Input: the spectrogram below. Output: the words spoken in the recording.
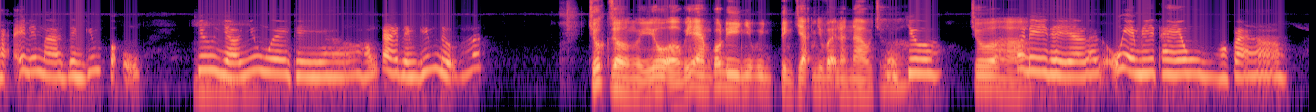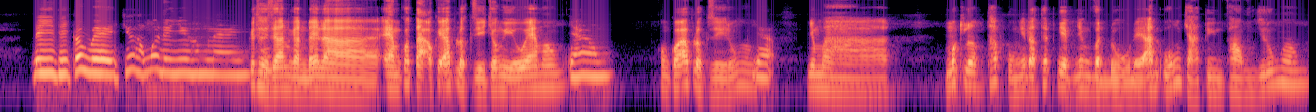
Hải để mà tìm kiếm phụ chứ Ừ. giờ dưới quê thì ờ, không có ai tìm kiếm được hết Trước giờ người yêu ở với em có đi như tình trạng như vậy lần nào chưa? chưa Chưa hả? có đi thì là rủ em đi theo hoặc là đi thì có về chứ không có đi như hôm nay Cái thời gian gần đây là em có tạo cái áp lực gì cho người yêu em không? dạ không Không có áp lực gì đúng không? dạ Nhưng mà mức lương thấp cũng như là thất nghiệp nhưng vẫn đủ để ăn uống trả tiền phòng chứ đúng không?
